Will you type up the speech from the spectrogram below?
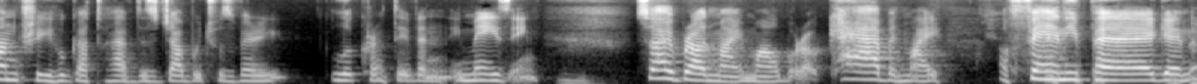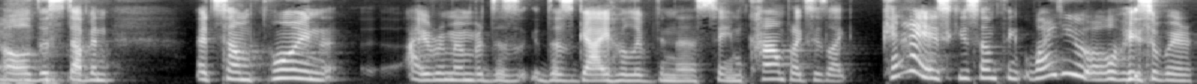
country who got to have this job, which was very lucrative and amazing. So I brought my Marlboro cab and my fanny pack and all this stuff. And at some point, I remember this this guy who lived in the same complex. He's like, "Can I ask you something? Why do you always wear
